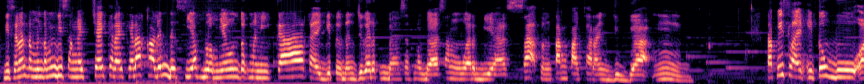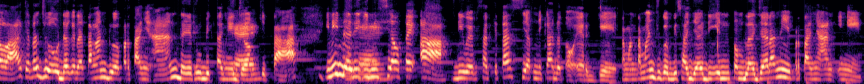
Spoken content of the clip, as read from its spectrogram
Di sana teman-teman bisa ngecek kira-kira kalian udah siap belum ya untuk menikah kayak gitu. Dan juga ada pembahasan-pembahasan luar biasa tentang pacaran juga. Hmm. Tapi selain itu Bu Ola, kita juga udah kedatangan dua pertanyaan dari rubik tanya okay. jawab kita. Ini dari okay. inisial TA di website kita siapnikah.org. Teman-teman juga bisa jadiin pembelajaran nih pertanyaan ini.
